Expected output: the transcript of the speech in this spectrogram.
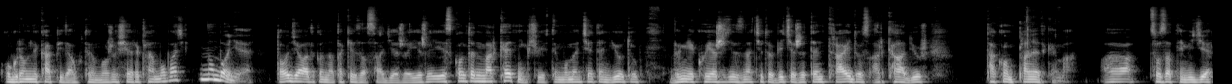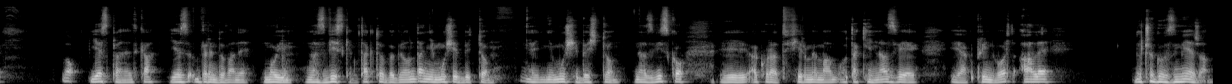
ogromny kapitał, który może się reklamować? No bo nie. To działa tylko na takiej zasadzie, że jeżeli jest content marketing, czyli w tym momencie ten YouTube, wy mnie kojarzycie, znacie, to wiecie, że ten Tridos Arkadiusz taką planetkę ma. A co za tym idzie? No, jest planetka, jest brandowany moim nazwiskiem. Tak to wygląda. Nie musi być to, nie musi być to nazwisko. Y, akurat firmy mam o takiej nazwie jak Printword, ale do czego zmierzam?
